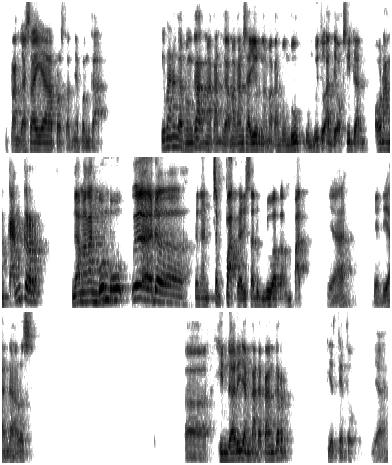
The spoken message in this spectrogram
Tetangga saya prostatnya bengkak Gimana nggak bengkak, makan nggak makan sayur, nggak makan bumbu, bumbu itu antioksidan. Orang kanker nggak makan bumbu, waduh, dengan cepat dari stadium 2 ke 4. Ya, jadi Anda harus uh, hindari yang ada kanker, diet keto. Ya,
